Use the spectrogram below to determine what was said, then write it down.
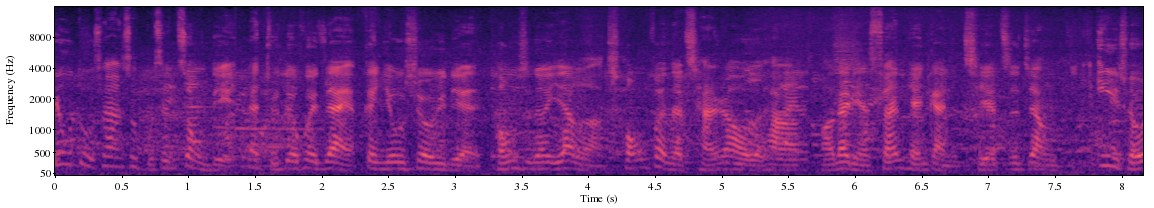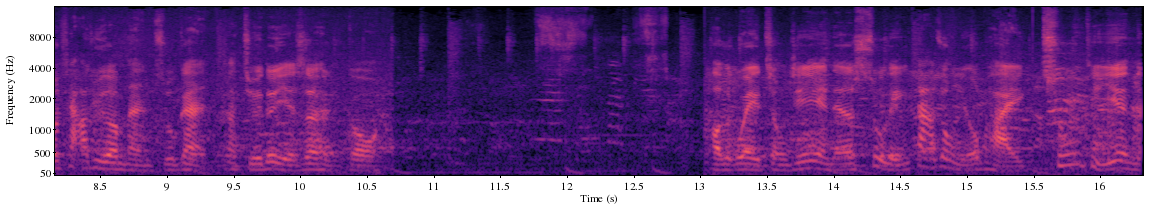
Q 度虽然说不是重点，但绝对会在更优秀一点。同时呢，一样啊，充分的缠绕着它，然后带点酸甜感的茄汁酱底，一球下去的满足感，那绝对也是很够。好的，各位，总结一的树林大众牛排初体验呢，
